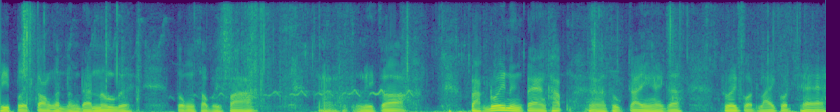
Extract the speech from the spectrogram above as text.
ที่เปิดกล้องกันทางด้านนู้นเลย ตรงเสาไฟฟ้าตรงนี้ก็ฝากด้วยหนึ่งแปลงครับถูกใจยังไงก็ช่วยกดไลค์กดแชร์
